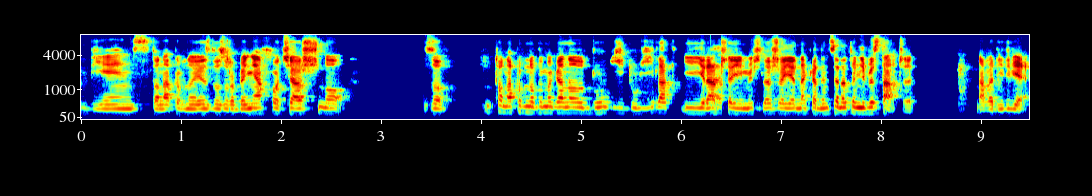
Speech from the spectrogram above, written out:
więc to na pewno jest do zrobienia, chociaż no to na pewno wymagano długich, długich lat i tak. raczej tak. myślę, że jedna kadencja na to nie wystarczy. Nawet i dwie.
